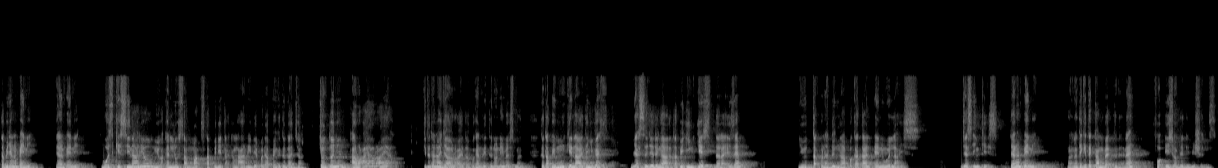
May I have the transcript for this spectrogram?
Tapi jangan panik. Jangan panik. Worst case scenario, you akan lose some marks tapi dia tak akan lari daripada apa yang kita belajar. Contohnya, ROI, ROI ya. Kita dah belajar ROI tu apa kan? Return on investment. Tetapi mungkin lah, I think you guys biasa je dengar. Tapi in case dalam exam, you tak pernah dengar perkataan annualize. Just in case. Jangan panik. Nah, nanti kita come back to that eh for each of the divisions.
